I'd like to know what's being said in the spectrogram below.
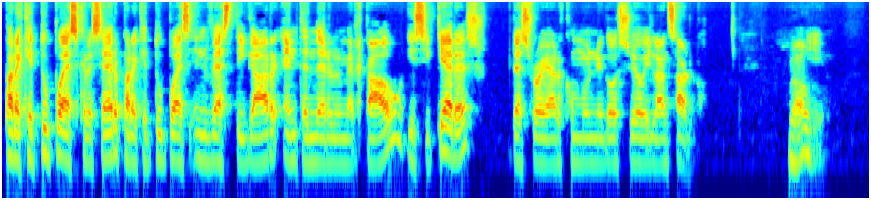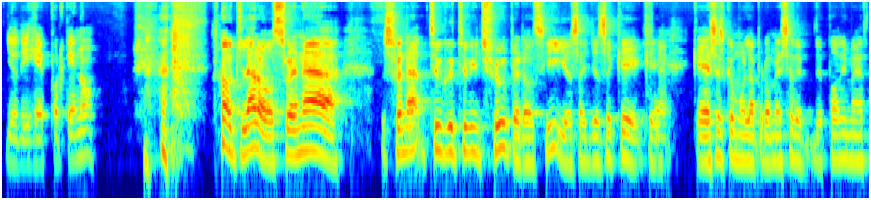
para que tú puedas crecer, para que tú puedas investigar, entender el mercado y si quieres, desarrollar como un negocio y lanzarlo. Y yo dije, ¿por qué no? no, claro, suena, suena too good to be true, pero sí, o sea, yo sé que, que, esa es como la promesa de, de Polymath.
